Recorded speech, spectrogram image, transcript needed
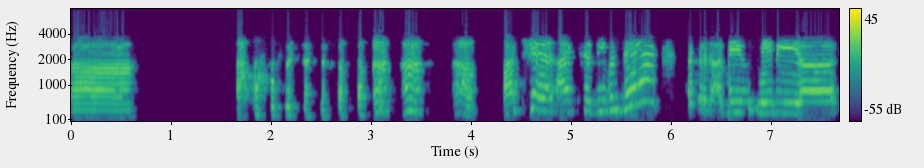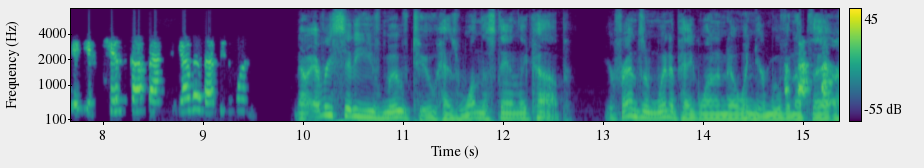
Uh, I can't. I couldn't even pick. I, could, I mean, maybe uh, if Kiss got back together, that'd be the one. Now, every city you've moved to has won the Stanley Cup. Your friends in Winnipeg want to know when you're moving up there.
